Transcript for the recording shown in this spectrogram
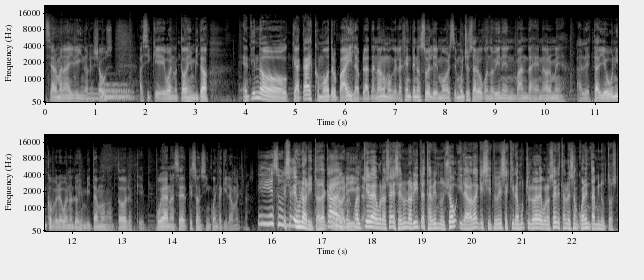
se arman ahí lindos los shows. Así que, bueno, todos invitados. Entiendo que acá es como otro país La Plata, ¿no? Como que la gente no suele moverse mucho, salvo cuando vienen bandas enormes al estadio único, pero bueno, los invitamos a todos los que puedan hacer, que son 50 kilómetros. Y es un... Es, es una horita, de acá, horita. cualquiera de Buenos Aires, en una horita estás viendo un show y la verdad que si tuvieses que ir a muchos lugares de Buenos Aires, tal vez son 40 minutos.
